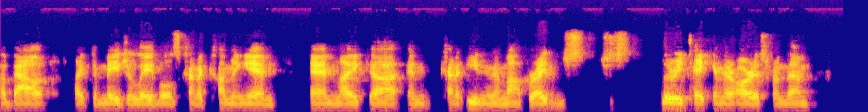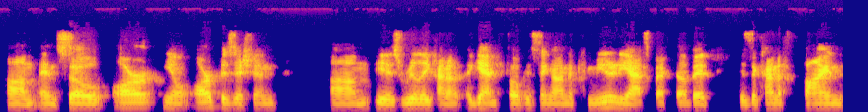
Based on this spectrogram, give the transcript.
about like the major labels kind of coming in and like uh, and kind of eating them up, right? Just, just literally taking their artists from them. Um, and so our, you know, our position um, is really kind of again focusing on the community aspect of it is to kind of find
